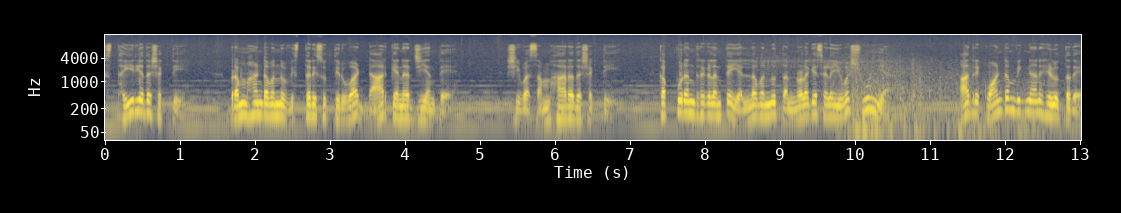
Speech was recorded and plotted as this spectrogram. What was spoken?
ಸ್ಥೈರ್ಯದ ಶಕ್ತಿ, ಬ್ರಹ್ಮಾಂಡವನ್ನು ವಿಸ್ತರಿಸುತ್ತಿರುವ ಡಾರ್ಕ್ ಎನರ್ಜಿಯಂತೆ. ಶಿವ ಸಂಹಾರದ ಶಕ್ತಿ ಕಪ್ಪು ರಂಧ್ರಗಳಂತೆ ಎಲ್ಲವನ್ನೂ ತನ್ನೊಳಗೆ ಸೆಳೆಯುವ ಶೂನ್ಯ. ಆದರೆ ಕ್ವಾಂಟಮ್ ವಿಜ್ಞಾನ ಹೇಳುತ್ತದೆ,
